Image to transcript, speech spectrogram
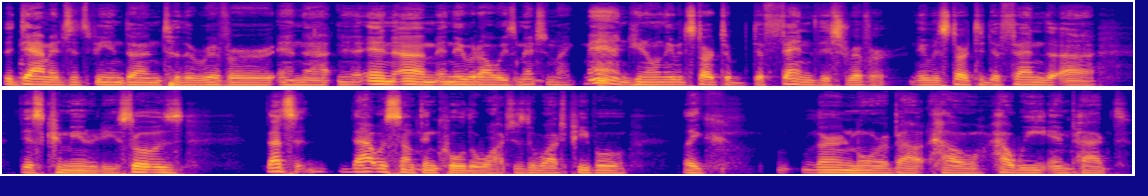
the damage that's being done to the river and that and um and they would always mention like man you know and they would start to defend this river. They would start to defend uh, this community. So it was that's that was something cool to watch is to watch people like learn more about how how we impact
